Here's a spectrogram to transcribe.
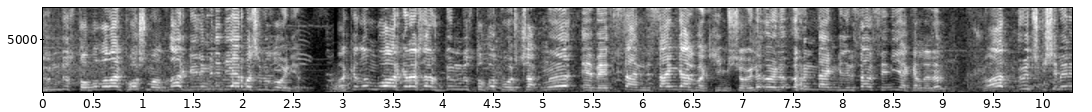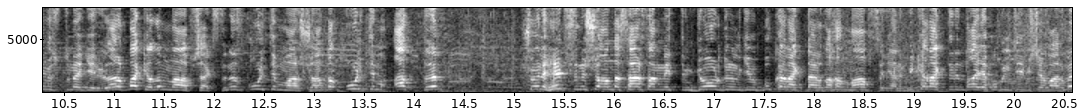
Dümdüz topa falan koşmadılar. Gelin bir de diğer maçımızı oynayalım. Bakalım bu arkadaşlar dümdüz topa koşacak mı? Evet sendi sen gel bakayım şöyle. Öyle önden gelirsen seni yakalarım. Şu an 3 kişi benim üstüme geliyorlar. Bakalım ne yapacaksınız? Ultim var şu anda. Ultimi attım. Şöyle hepsini şu anda sersemlettim. Gördüğünüz gibi bu karakter daha ne yapsın yani? Bir karakterin daha yapabileceği bir şey var mı?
